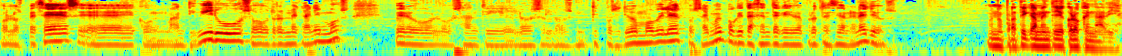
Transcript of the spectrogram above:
por los PCs eh, con antivirus o otros mecanismos, pero los, anti, los, los dispositivos móviles, pues hay muy poquita gente que lleve protección en ellos. Bueno, prácticamente yo creo que nadie.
